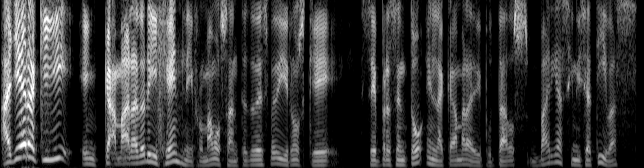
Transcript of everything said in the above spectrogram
ayer aquí en Cámara de Origen, le informamos antes de despedirnos que se presentó en la Cámara de Diputados varias iniciativas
